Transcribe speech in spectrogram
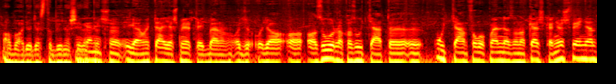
abba hagyod ezt a bűnös igen, életet. És, igen, hogy teljes mértékben, hogy, hogy a, a, az úrnak az útját, útján fogok menni azon a keskeny ösvényen,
